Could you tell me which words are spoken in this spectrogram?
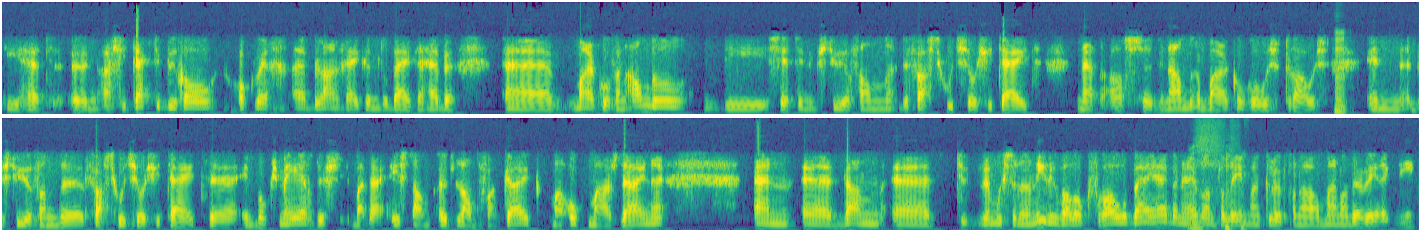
die heeft een architectenbureau, ook weer belangrijk om erbij te hebben. Marco van Andel, die zit in het bestuur van de vastgoedsociëteit net als de andere Marco Rozen trouwens, hm. in het bestuur van de vastgoedsociëteit in Boksmeer. Dus, maar daar is dan het land van Kuik, maar ook Maasduinen. En dan we moesten er in ieder geval ook vrouwen bij hebben, hè, want alleen maar een club van oude mannen, dat werkt niet.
